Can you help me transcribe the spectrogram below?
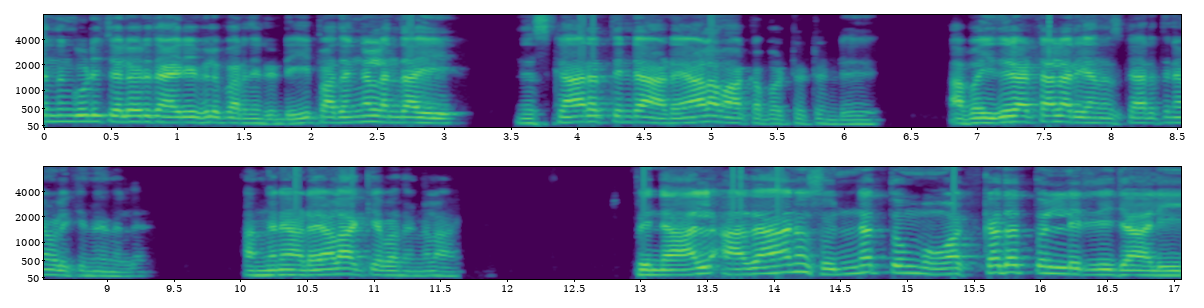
എന്നും കൂടി ചില ഒരു താരീഫിൽ പറഞ്ഞിട്ടുണ്ട്. ഈ പദങ്ങൾ എന്തായി? നിസ്കാരത്തിന്റെ അടയാളമാക്കപ്പെട്ടിട്ടുണ്ട്. അപ്പൊ ഇത് കേട്ടാൽ അറിയാം നിസ്കാരത്തിനെ വിളിക്കുന്നതെന്നല്ലേ. അങ്ങനെ അടയാളാക്കിയ പദങ്ങളാണ്. പിന്നെ അൽ അദാനു സുന്നത്തും മുവക്കതത്തും ലിരിജാലി.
